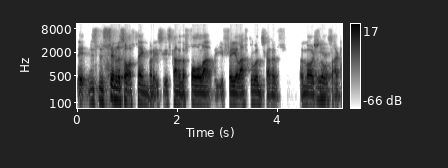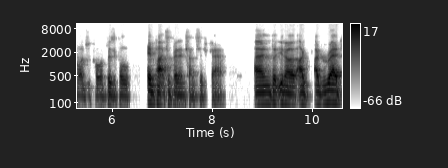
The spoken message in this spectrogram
it's the similar sort of thing, but it's it's kind of the fallout that you feel afterwards, kind of emotional, Yeah. psychological, and physical impact of being in intensive care. And you know, I I'd read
